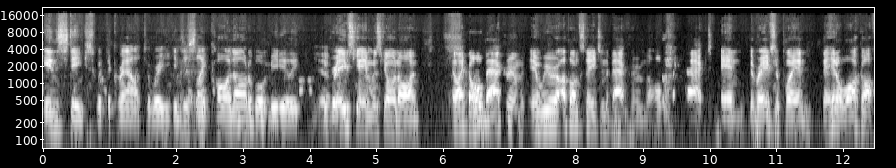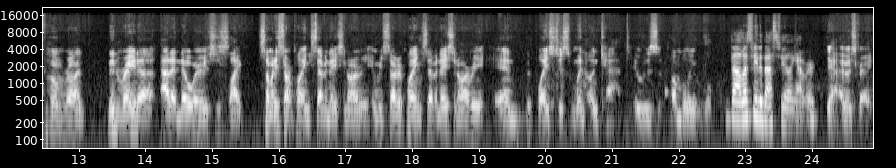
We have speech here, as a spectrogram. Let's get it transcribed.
instincts with the crowd to where he can just like call an audible immediately. The Braves game was going on, and like the whole back room, and we were up on stage in the back room, the whole packed, and the Braves are playing. They hit a walk off home run. Then Reina out of nowhere is just like somebody start playing Seven Nation Army, and we started playing Seven Nation Army, and the place just went uncapped. It was unbelievable. That must be the best feeling ever. Yeah, it was great.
